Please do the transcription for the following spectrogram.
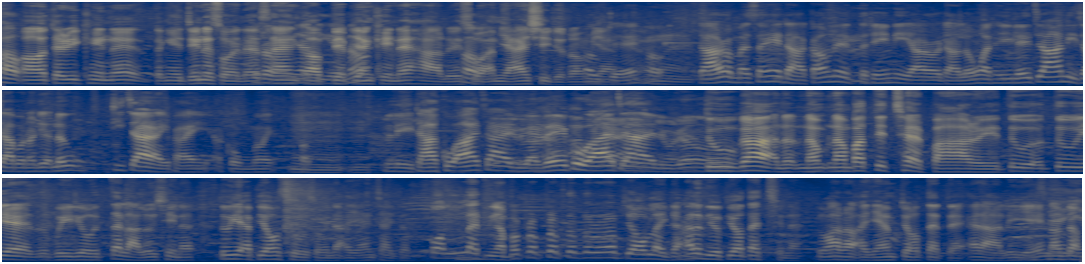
ဟုတ်အာတယ်ရီခင်နဲ့တငယ်ချင်းနဲ့ဆိုရင်လည်းတော်ဆတော်န်းများများပြသိတယ်နော်ပြန်ခင်တဲ့ဟာတွေဆိုအများကြီးရှိတယ်တော်ဟုတ်များတယ်ဟုတ်ဒါကတော့မဆန်းရဲ့ဒါကောင်းတဲ့သတင်းတွေကတော့ဒါလုံးဝတတိလဲကြားနေကြပါတော့ဒီအလုံးတီးကြတာတွေပိုင်းအကုန်ပဲမလီဒါကိုအားကြရလူကဘယ်ကိုအားကြရလူတော့သူကနံပါတ်1ချက်ပါတွေသူသူ့ရဲ့ဗီဒီယိုတက်လာလို့ရှိရင်သူ့ရဲ့အပြောဆိုဆိုရင်အရန်ကြိုက်တော့ပေါ်လက်နေတာပပပပပြောလိုက်တာအဲ့လိုမျိုးပြောတတ်ချင်တယ်သူကတော့အရန်ပြောတတ်တယ်အဲ့ဒါလေးရယ်နောက်တော့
